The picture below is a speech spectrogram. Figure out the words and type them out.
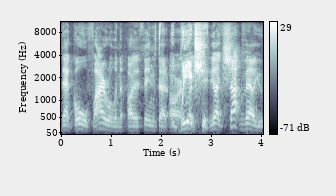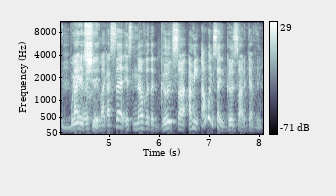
that go viral and are the things that are Weird like, shit. like shock value, Weird like, I said- shit. Like I said, it's never the good side. I mean, I wouldn't say the good side of Kevin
